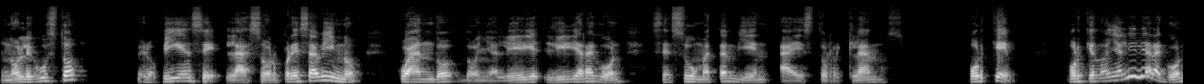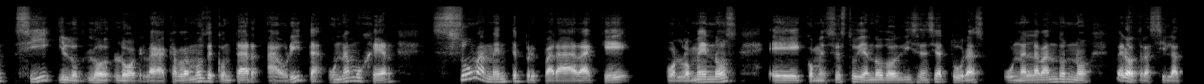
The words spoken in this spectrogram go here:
no le gustó, pero fíjense, la sorpresa vino cuando doña Lilia Aragón se suma también a estos reclamos. ¿Por qué? Porque doña Lilia Aragón, sí, y lo, acabamos de contar ahorita, una mujer sumamente preparada que por lo menos eh, comenzó estudiando dos licenciaturas, una la abandonó, pero otra sí la,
